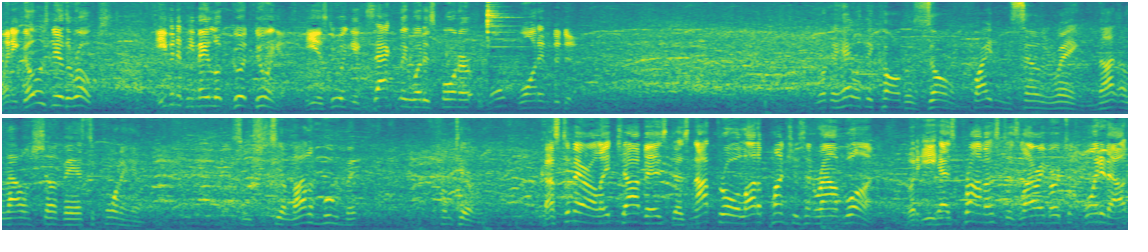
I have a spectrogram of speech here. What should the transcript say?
When he goes near the ropes, even if he may look good doing it, he is doing exactly what his corner won't want him to do. Well, they had what they call the zone, fight in the center of the ring, not allowing Chavez to corner him. So you should see a lot of movement from Taylor. Customarily, Chavez does not throw a lot of punches in round one, but he has promised, as Larry Merchant pointed out,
